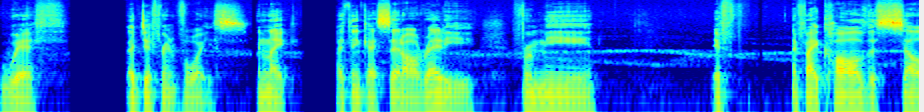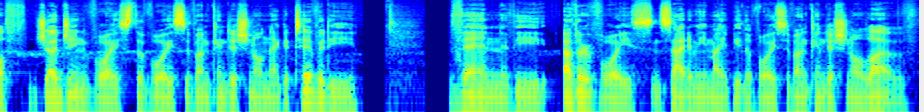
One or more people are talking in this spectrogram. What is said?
with a different voice. And like I think I said already, for me, if if I call the self-judging voice the voice of unconditional negativity, then the other voice inside of me might be the voice of unconditional love,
